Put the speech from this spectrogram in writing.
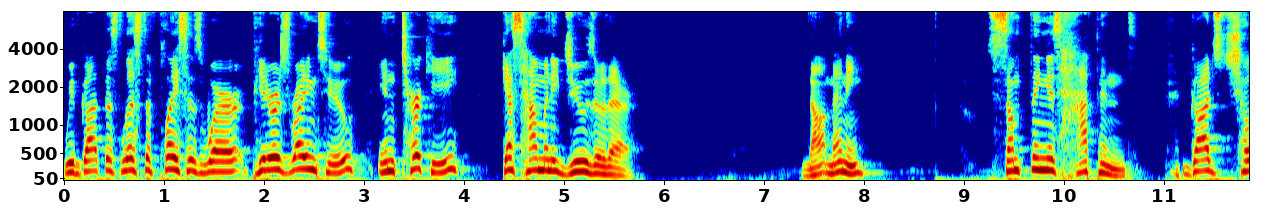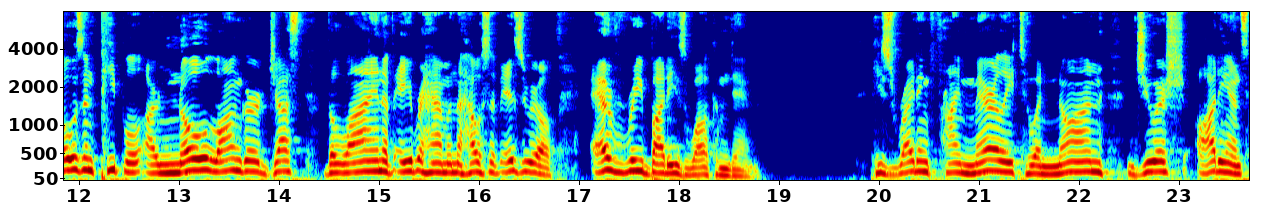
We've got this list of places where Peter is writing to in Turkey. Guess how many Jews are there? Not many. Something has happened. God's chosen people are no longer just the line of Abraham and the house of Israel. Everybody's welcomed in. He's writing primarily to a non Jewish audience.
